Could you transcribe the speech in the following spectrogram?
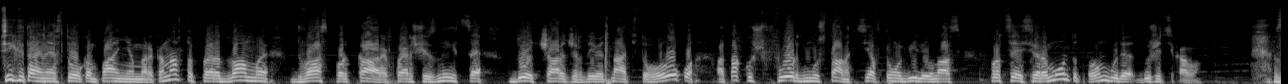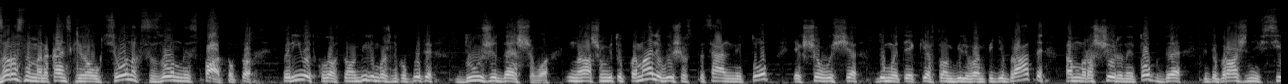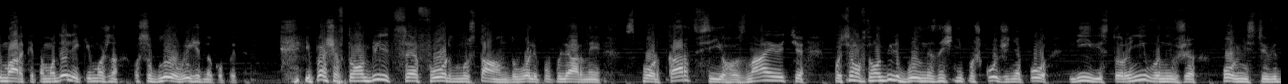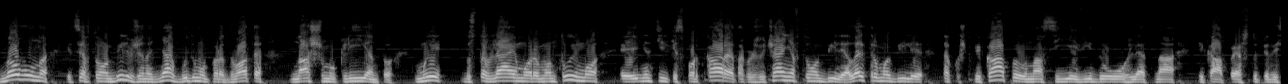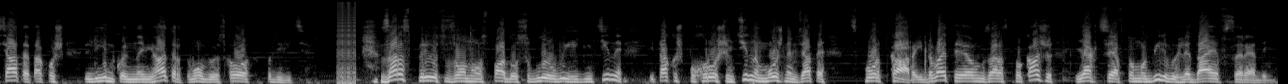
Всіх вітаю на СТО компанія Американавто. Перед вами два спорткари. Перший з них це Dodge Charger 19-го року, а також Ford Mustang. Ці автомобілі у нас в процесі ремонту, тому буде дуже цікаво. Зараз на американських аукціонах сезонний спад, тобто період, коли автомобілі можна купити дуже дешево. На нашому youtube каналі вийшов спеціальний топ. Якщо ви ще думаєте, який автомобіль вам підібрати, там розширений топ, де відображені всі марки та моделі, які можна особливо вигідно купити. І перший автомобіль це Ford Mustang, доволі популярний спорткар, всі його знають. По цьому автомобілі були незначні пошкодження по лівій стороні. Вони вже повністю відновлено, і цей автомобіль вже на днях будемо передавати нашому клієнту. Ми доставляємо, ремонтуємо е, не тільки спорткари, а також звичайні автомобілі, електромобілі, також пікапи. У нас є відеоогляд на пікап F-150, а також Lincoln навігатор, тому обов'язково подивіться. Зараз період сезонного спаду особливо вигідні ціни, і також по хорошим цінам можна взяти спорткар. І давайте я вам зараз покажу, як цей автомобіль виглядає всередині.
